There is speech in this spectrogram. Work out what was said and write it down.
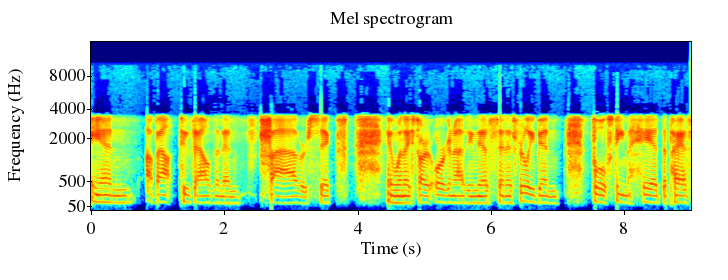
in about 2005 or 6 and when they started organizing this and it's really been full steam ahead the past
